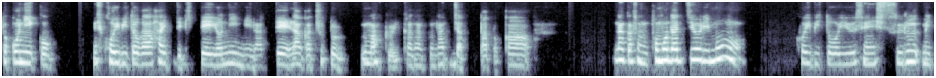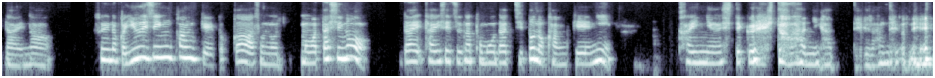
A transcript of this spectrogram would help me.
そこにこうね恋人が入ってきて4人になってなんかちょっとうまくいかなくなっちゃったとかなんかその友達よりも恋人を優先するみたいなそういうなんか友人関係とかそのもう私の大大切な友達との関係に介入してくる人は苦手なんだよね。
